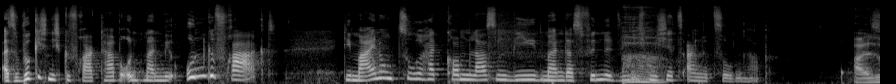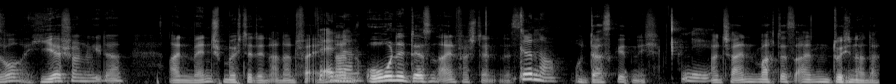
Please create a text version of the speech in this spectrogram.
also wirklich nicht gefragt habe und man mir ungefragt die Meinung zu hat kommen lassen, wie man das findet, wie ich mich jetzt angezogen habe. Also hier schon wieder, ein Mensch möchte den anderen verändern, Verändern. ohne dessen Einverständnis. Genau. Und das geht nicht. Nee. Anscheinend macht es einen durcheinander.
